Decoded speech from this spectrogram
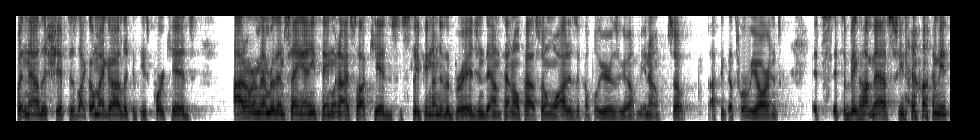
but now the shift is like, oh my God, look at these poor kids. I don't remember them saying anything when I saw kids sleeping under the bridge in downtown El Paso and Juarez a couple years ago. You know, so I think that's where we are, and it's it's it's a big hot mess. You know, I mean,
